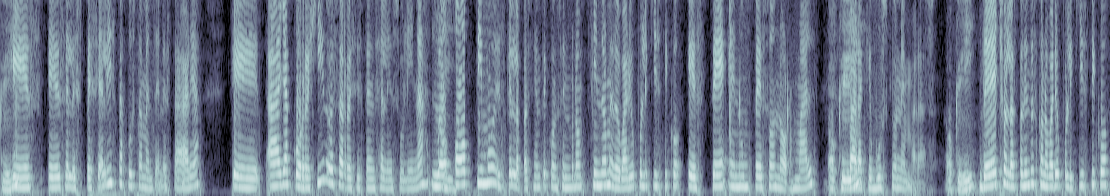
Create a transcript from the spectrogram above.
que es, es el especialista justamente en esta área, que haya corregido esa resistencia a la insulina. Lo Sí. óptimo es que la paciente con síndrome, síndrome de ovario poliquístico esté en un peso normal para que busque un embarazo. Ok, De hecho, las pacientes con ovario poliquístico,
